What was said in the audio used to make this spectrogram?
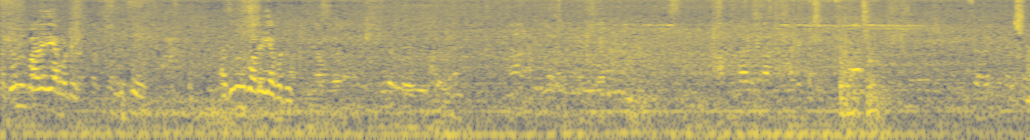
അതൊന്നും പറയുക അങ്ങോട്ട് അതൊന്നും പറയുക അങ്ങോട്ട് Thank you. નમસ્કાર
